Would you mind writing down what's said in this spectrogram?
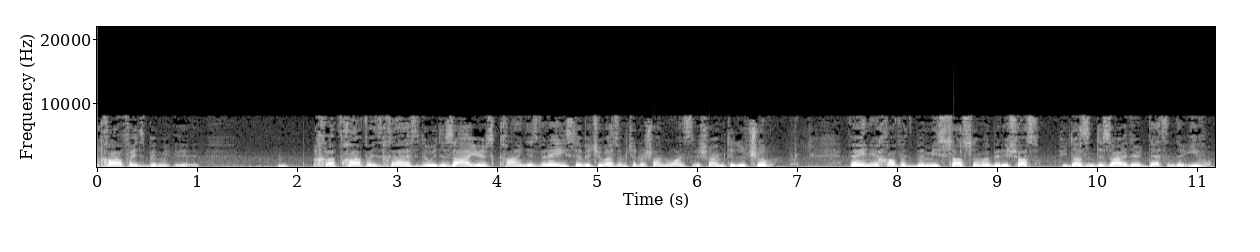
chafetz eh, Chafchafet chesed who desires kindness v'reisa b'tshuvasam shel he wants the Rishayim to do tshuva. Ve'ini chafetz b'misasam b'rishasam he doesn't desire their death and their evil.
